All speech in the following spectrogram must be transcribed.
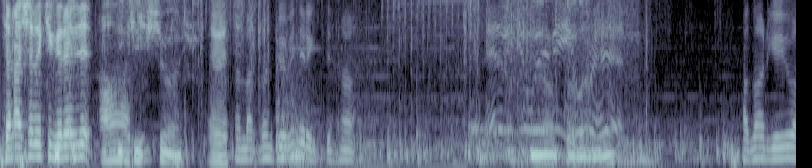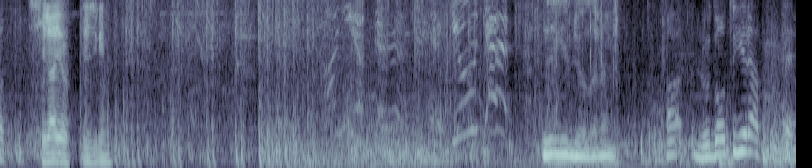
Sen aşağıdaki görevli... Aa, iki kişi var. Evet. Ben bak ben gitti. Ha. Ne yaptılar? Adamlar göğü bastı. Silah yok düzgün. Buraya geliyorlar ha. Ha, Ludot'u geri attın sen.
